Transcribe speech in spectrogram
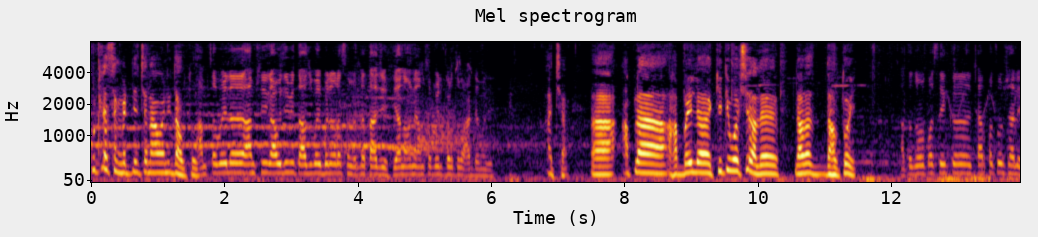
कुठल्या संघटनेच्या नावाने धावतो? आमचा बैल आमची गावदेवी ताजूबाई बैलगाडा संघटना ताजे. या नावाने आमचा बैल पडतो अड्ड्यामध्ये अच्छा. अ, आपला हा बैल अ, किती वर्ष झालं दादा धावतोय? आता जवळपास एक अं, चार पाच वर्ष आले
